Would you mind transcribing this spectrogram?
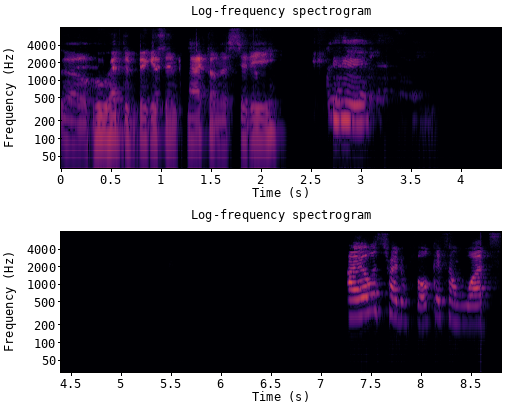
uh, who had the biggest impact on the city. Mm-hmm. I always try to focus on what's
